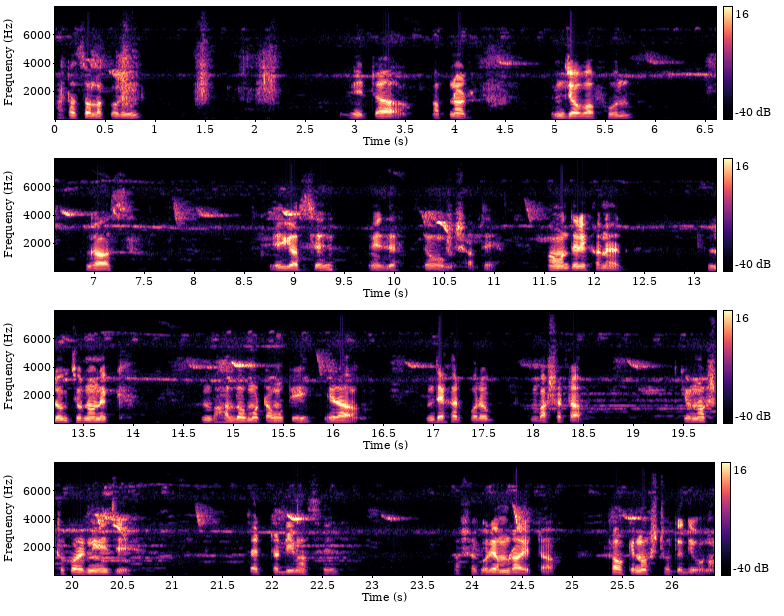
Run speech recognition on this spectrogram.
হাঁটাচলা করি। এটা আপনার জবা ফুল গাছ। এই গাছে এই যে একদম সাথে আমাদের এখানের লোকজন অনেক ভালো মোটামুটি। এরা দেখার পরে বাসাটা কেউ নষ্ট করে নিয়ে যে চারটা ডিম আছে। আশা করি আমরা এটা কাউকে নষ্ট হতে দেব না।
